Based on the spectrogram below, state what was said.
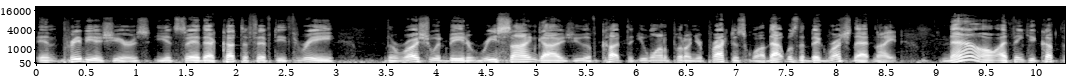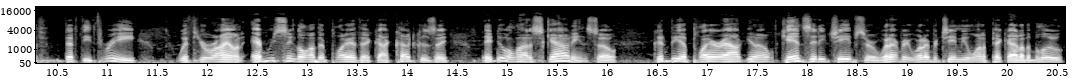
in previous years, you'd say that cut to 53, the rush would be to re-sign guys you have cut that you want to put on your practice squad. That was the big rush that night. Now, I think you cut the 53 with your eye on every single other player that got cut because they, they do a lot of scouting. So could be a player out, you know, Kansas City Chiefs or whatever whatever team you want to pick out of the blue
